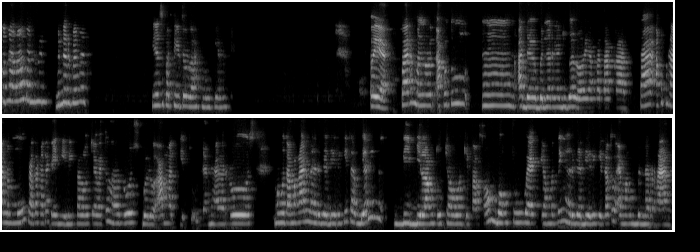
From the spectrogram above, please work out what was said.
Pengalaman bener banget. Ya seperti itulah mungkin Oh iya, Far, menurut aku tuh hmm, ada benernya juga loh yang kata-kata, aku pernah nemu kata-kata kayak gini, kalau cewek tuh harus bodo amat gitu, dan harus mengutamakan harga diri kita. Biarin dibilang tuh cowok kita sombong, cuek, yang penting harga diri kita tuh emang beneran.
